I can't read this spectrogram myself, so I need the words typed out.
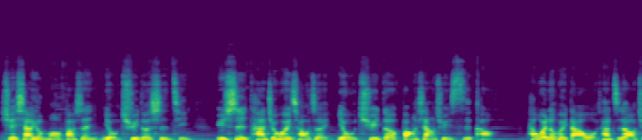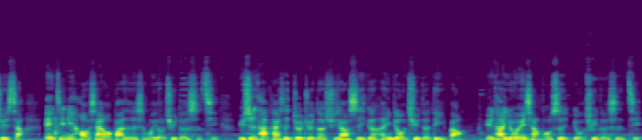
学校有没有发生有趣的事情。于是他就会朝着有趣的方向去思考。他为了回答我，他只好去想：诶，今天好像有发生什么有趣的事情。于是他开始就觉得学校是一个很有趣的地方，因为他永远想都是有趣的事情。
